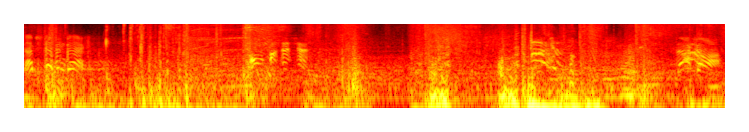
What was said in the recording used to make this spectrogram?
I'm stepping back. Hold position. Back off.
